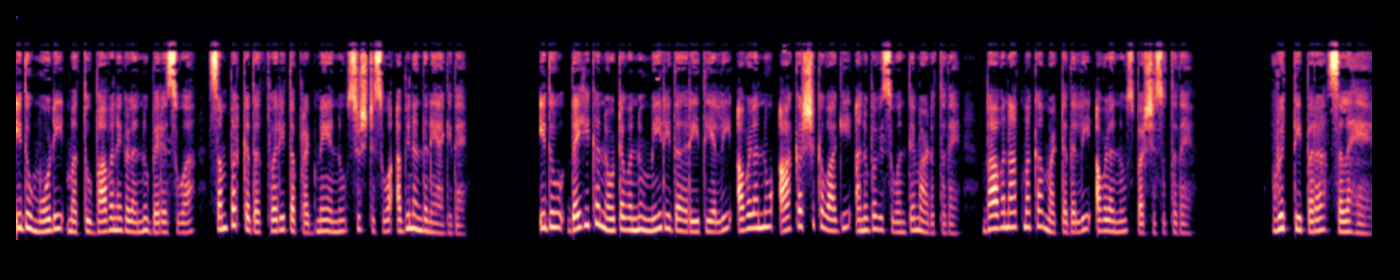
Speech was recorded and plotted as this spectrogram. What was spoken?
ಇದು ಮೋಡಿ ಮತ್ತು ಭಾವನೆಗಳನ್ನು ಬೆರೆಸುವ, ಸಂಪರ್ಕದ ತ್ವರಿತ ಪ್ರಜ್ಞೆಯನ್ನು ಸೃಷ್ಟಿಸುವ ಅಭಿನಂದನೆಯಾಗಿದೆ. ಇದು ದೈಹಿಕ ನೋಟವನ್ನು ಮೀರಿದ ರೀತಿಯಲ್ಲಿ ಅವಳನ್ನು ಆಕರ್ಷಕವಾಗಿ ಅನುಭವಿಸುವಂತೆ ಮಾಡುತ್ತದೆ. ಭಾವನಾತ್ಮಕ ಮಟ್ಟದಲ್ಲಿ ಅವಳನ್ನು ಸ್ಪರ್ಶಿಸುತ್ತದೆ. ವೃತ್ತಿಪರ ಸಲಹೆ.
